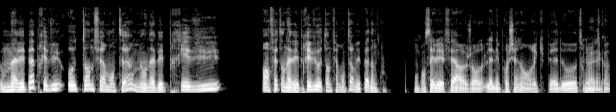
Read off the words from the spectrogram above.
On n'avait pas prévu autant de fermenteurs, mais on avait prévu. En fait, on avait prévu autant de fermenteurs, mais pas d'un coup. On pensait les faire euh, genre l'année prochaine, en récupérer d'autres. ou Ouais, d'accord.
